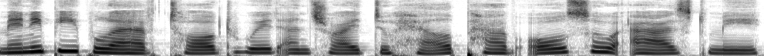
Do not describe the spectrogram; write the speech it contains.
Many people I have talked with and tried to help have also asked me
